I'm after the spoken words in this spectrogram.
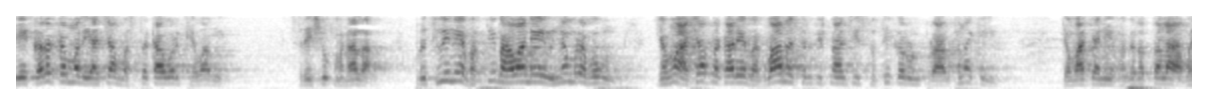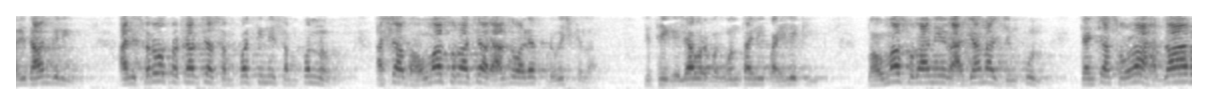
ते करकमल याच्या मस्तकावर ठेवावे. श्रीशुक म्हणाला पृथ्वीने भक्तिभावाने विनम्र होऊन जेव्हा अशा प्रकारे भगवान श्रीकृष्णांची स्तुती करून प्रार्थना केली तेव्हा त्यांनी भगदत्ताला अभयदान दिले आणि सर्व प्रकारच्या संपत्तीने संपन्न अशा भौमासुराच्या राजवाड्यात प्रवेश केला. तिथे गेल्यावर भगवंतांनी पाहिले की भौमासुराने राजांना जिंकून त्यांच्या सोळा हजार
